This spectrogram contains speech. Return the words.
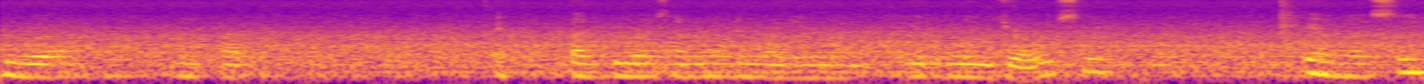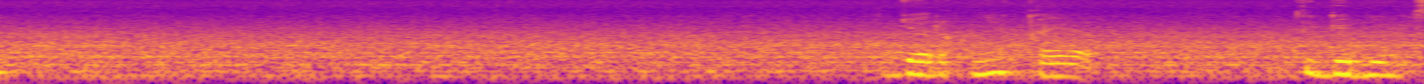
dua empat eh empat dua sama lima lima. Itu jauh sih. Ya enggak sih? Jaraknya kayak tiga belas.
